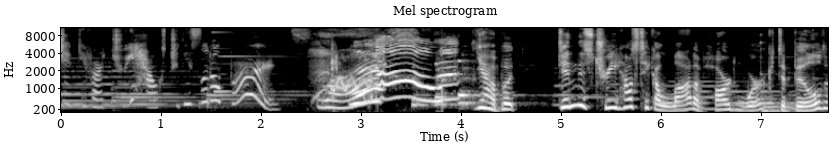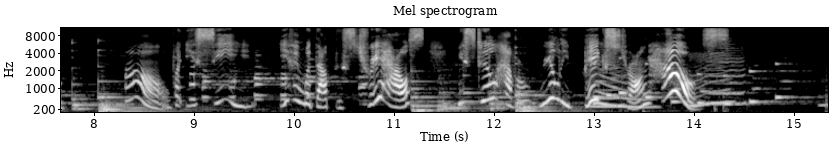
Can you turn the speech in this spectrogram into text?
We should give our treehouse to these little birds. What? No! Yeah, but didn't this treehouse take a lot of hard work to build? Oh, but you see, even without this treehouse, we still have a really big, strong house.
